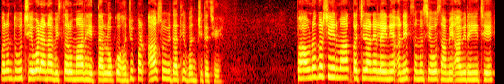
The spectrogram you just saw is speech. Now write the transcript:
પરંતુ છેવાડાના વિસ્તારોમાં રહેતા લોકો હજુ પણ આ સુવિધાથી વંચિત છે. ભાવનગર શહેરમાં કચરાને લઈને અનેક સમસ્યાઓ સામે આવી રહી છે.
